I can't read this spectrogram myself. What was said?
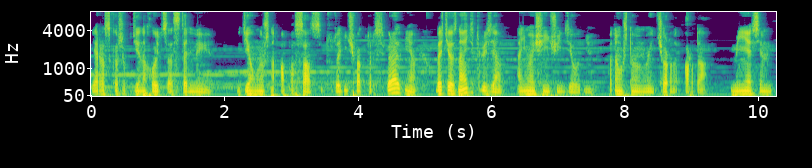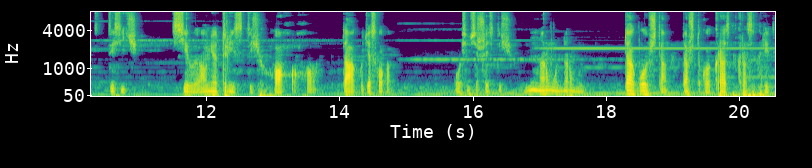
я расскажу где находятся остальные где вам нужно опасаться. Тут один чувак который собирает меня вот эти знаете друзья? Они вообще ничего не делают мне потому что мы черная орда. У меня 7 тысяч силы а у нее 30 тысяч. Ха-ха-ха. Так у тебя сколько? 86 тысяч. Ну, нормально нормально так в общем там там что такое? Красный красный горит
